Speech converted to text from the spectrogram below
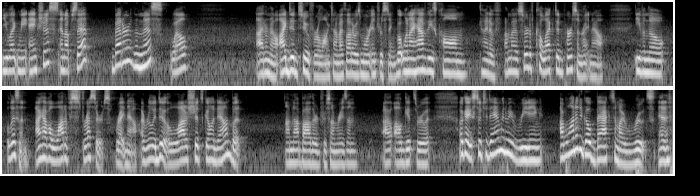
You like me anxious and upset better than this? Well, I don't know. I did too for a long time. I thought I was more interesting. But when I have these calm, kind of, I'm a sort of collected person right now. Even though, listen, I have a lot of stressors right now. I really do. A lot of shit's going down, but I'm not bothered for some reason. I'll, I'll get through it. Okay, so today I'm going to be reading. I wanted to go back to my roots, and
